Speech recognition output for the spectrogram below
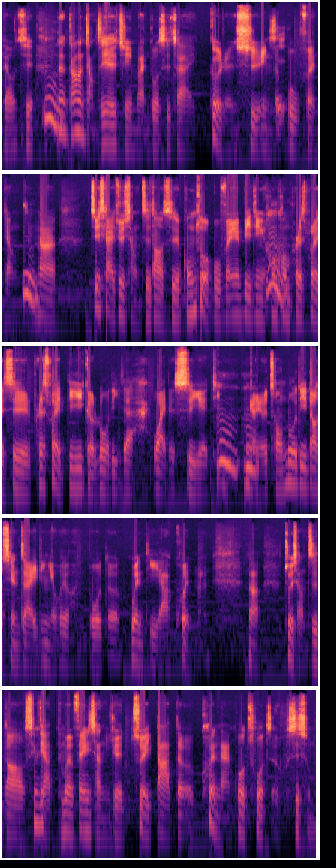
了解。嗯。那刚刚讲这些其实蛮多是在个人适应的部分，这样子。嗯。那接下来就想知道是工作部分，因为毕竟嗯。Hong Kong Press Play 是 Press Play 第一个落地在海外的事业体，嗯嗯。感觉从落地到现在，一定也会有很多的问题啊、困难。那就想知道 Cynthia 能不能分享你觉得最大的困难或挫折是什么？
